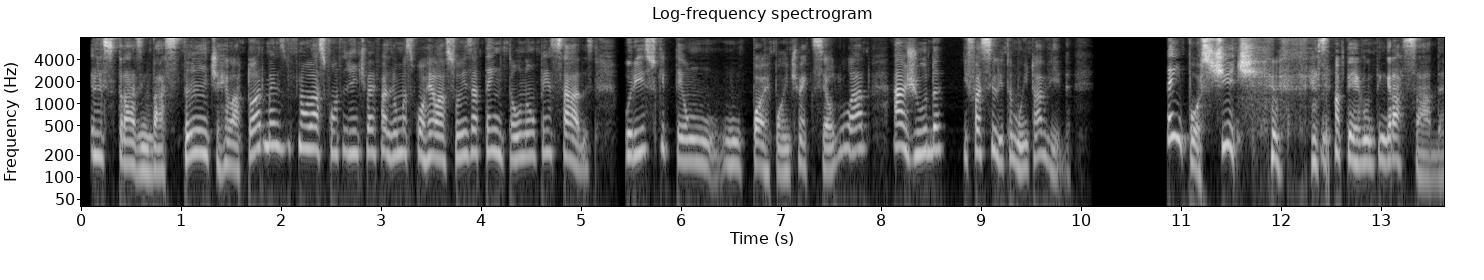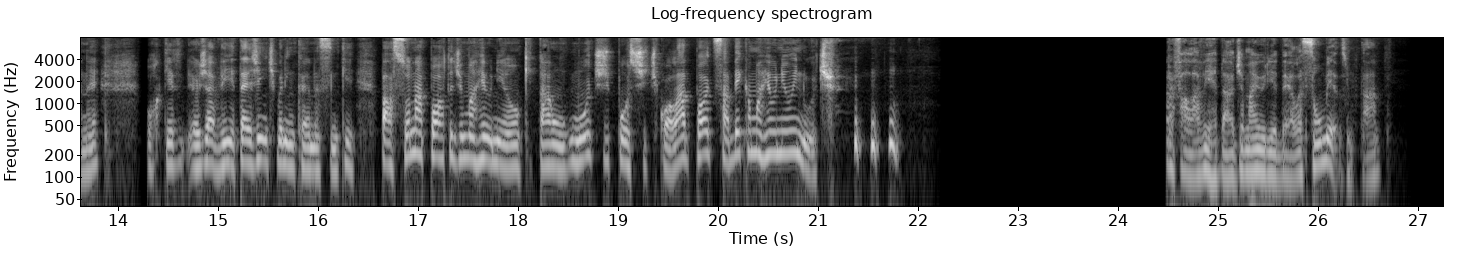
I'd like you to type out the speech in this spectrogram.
eles trazem bastante relatório, mas no final das contas a gente vai fazer umas correlações até então não pensadas. Por isso que ter um, um PowerPoint, um Excel do lado, ajuda e facilita muito a vida. Tem post-it? Essa é uma pergunta engraçada, né? Porque eu já vi até gente brincando assim que passou na porta de uma reunião que tá um monte de post-it colado, pode saber que é uma reunião inútil. Para falar a verdade, a maioria delas são mesmo, tá?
